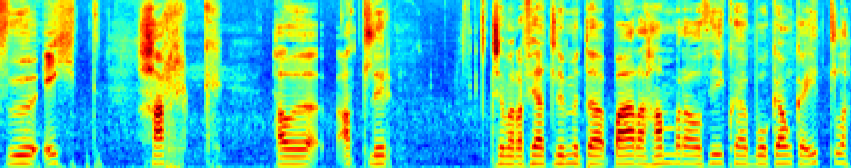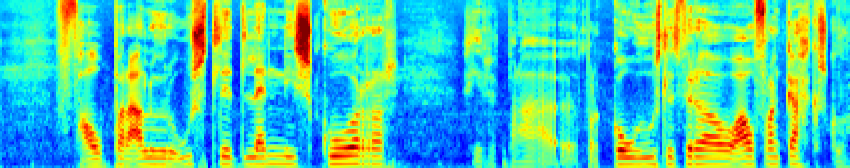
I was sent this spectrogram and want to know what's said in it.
2-1 hark hafðu allir sem var að fjalla um þetta bara hamra á því hvað er búið að ganga illa fá bara alveg úslit, Lenny skorar skilur, bara, bara góð úslit fyrir það og áfram gakk sko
